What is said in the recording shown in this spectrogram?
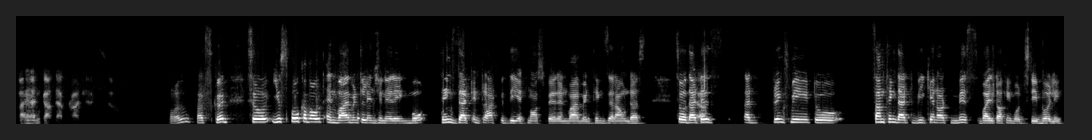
if I hadn't got that project. Well, that's good. So you spoke about environmental engineering, more things that interact with the atmosphere, environment, things around us. So that yeah. is that brings me to something that we cannot miss while talking about Steve Wereley.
